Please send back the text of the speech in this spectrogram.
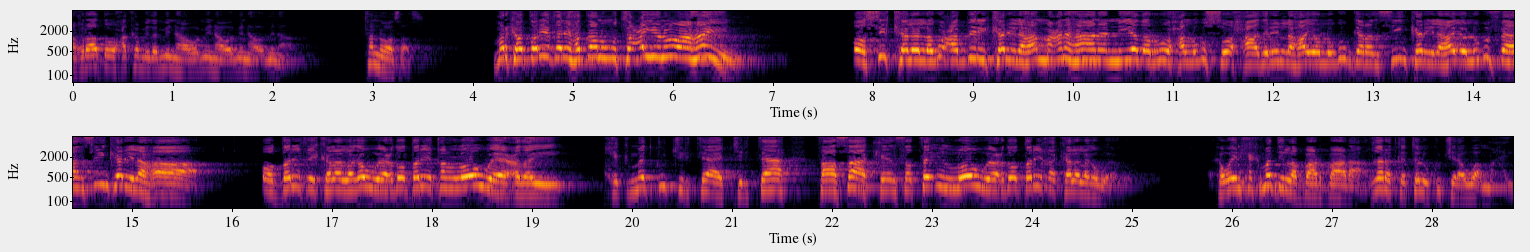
akhraadda waxaa ka mida minha wa minha wa minha wa minha tanna waa saas marka dariiqani haddaanu mutacayin u ahayn oo si kale lagu cabbiri kari lahaa macnahaana niyada ruuxa lagu soo xaadirin lahaayoo lagu garansiin kari lahaayoo lagu fahansiin kari lahaa oo dariiqii kale laga weecdo dariiqan loo weecday xikmad ku jirtaa jirtaa taasaa keensatay in loo weecdo dariiqa kale laga weecdo. Marka waa in xikmaddii la baadhbaadhaa gharadka talow ku jiraa waa maxay.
